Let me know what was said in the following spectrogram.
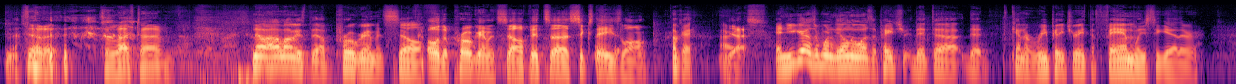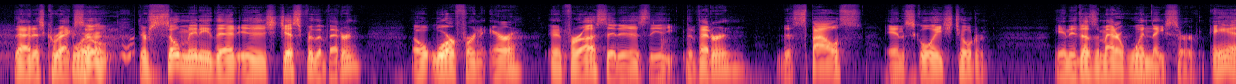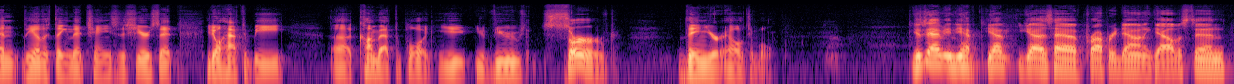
It's a lifetime. No, how long is the program itself? Oh, the program itself, it's uh, six days long. Okay. all right. Yes. And you guys are one of the only ones that patri- that uh, that kind of repatriate the families together. That is correct. Where- So there's so many that is just for the veteran uh, or for an era. And for us, it is the, the veteran, the spouse, and the school age children. And it doesn't matter when they serve. And the other thing that changed this year is that you don't have to be uh, combat deployed. You, if you served, then you're eligible. Because you have, you have you have you guys have property down in Galveston,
